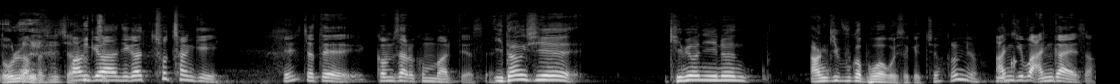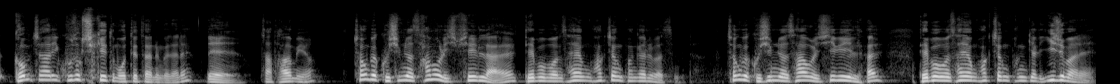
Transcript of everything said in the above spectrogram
놀랍다 진짜. 황교안이가 초창기 예? 저때 검사로 근무할 때였어요. 이 당시에 김현희는 안기부가 보호하고 있었겠죠? 그럼요. 안기부 안가에서 검찰이 구속시키지도 못했다는 거잖아요. 네. 자 다음이요. 1990년 3월 27일 날 대법원 사형 확정 판결을 받습니다. 1990년 4월 12일 날 대법원 사형 확정 판결 2주 만에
